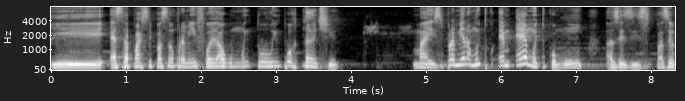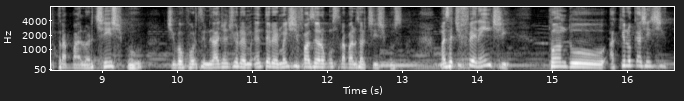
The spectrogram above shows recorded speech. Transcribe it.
E essa participação para mim foi algo muito importante. Mas para mim era muito, é, é, muito comum, às vezes, fazer o trabalho artístico. Tive a oportunidade anteriormente de fazer alguns trabalhos artísticos. Mas é diferente quando aquilo que a gente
